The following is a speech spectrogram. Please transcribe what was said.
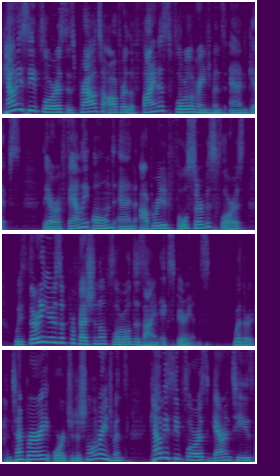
County Seat Florist is proud to offer the finest floral arrangements and gifts. They are a family owned and operated full service florist with 30 years of professional floral design experience. Whether contemporary or traditional arrangements, County Seat Florist guarantees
